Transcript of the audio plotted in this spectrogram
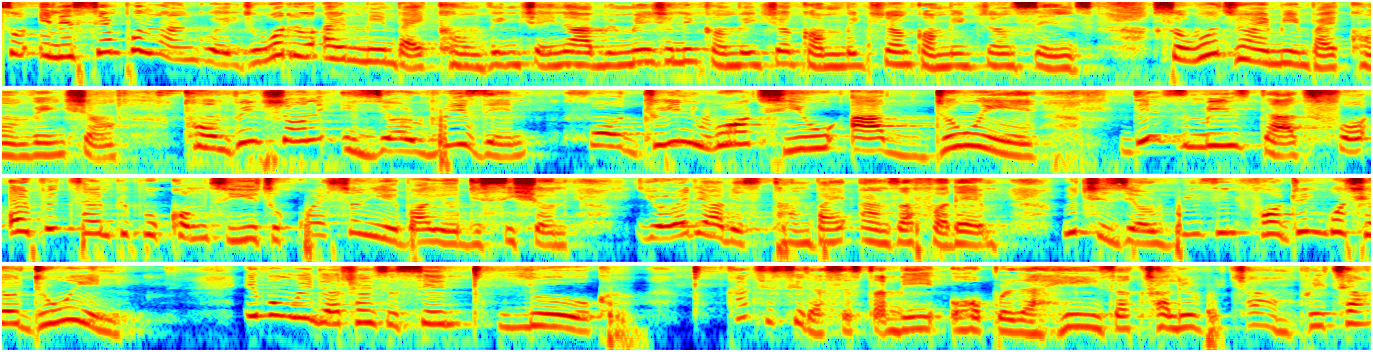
So, in a simple language, what do I mean by conviction? You know, I've been mentioning conviction, conviction, conviction since. So, what do I mean by conviction? Conviction is your reason for doing what you are doing. This means that for every time people come to you to question you about your decision, you already have a standby answer for them, which is your reason for doing what you're doing. Even when they're trying to say, Look, can't you see that Sister B or Brother A is actually richer and prettier?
